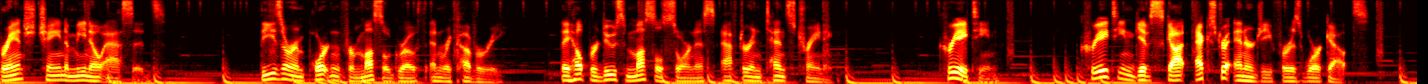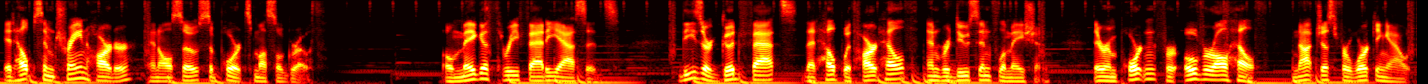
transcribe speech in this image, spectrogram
Branch chain amino acids. These are important for muscle growth and recovery. They help reduce muscle soreness after intense training. Creatine. Creatine gives Scott extra energy for his workouts. It helps him train harder and also supports muscle growth. Omega-3 fatty acids. These are good fats that help with heart health and reduce inflammation. They're important for overall health, not just for working out.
